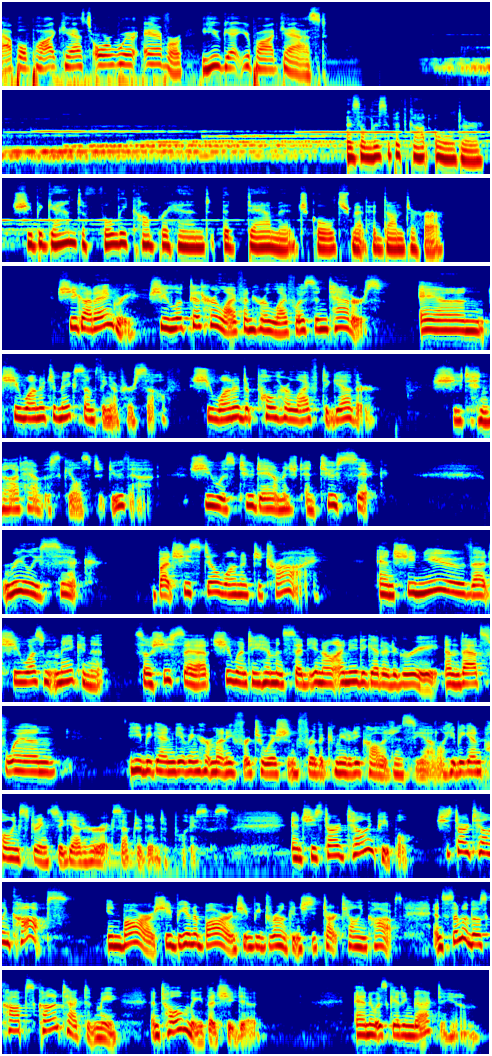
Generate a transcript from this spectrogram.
Apple Podcasts, or wherever you get your podcast. As Elizabeth got older, she began to fully comprehend the damage Goldschmidt had done to her. She got angry. She looked at her life, and her life was in tatters. And she wanted to make something of herself. She wanted to pull her life together. She did not have the skills to do that. She was too damaged and too sick, really sick. But she still wanted to try. And she knew that she wasn't making it. So she said, she went to him and said, You know, I need to get a degree. And that's when he began giving her money for tuition for the community college in Seattle. He began pulling strings to get her accepted into places. And she started telling people, she started telling cops in bars. She'd be in a bar and she'd be drunk and she'd start telling cops. And some of those cops contacted me and told me that she did. And it was getting back to him.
